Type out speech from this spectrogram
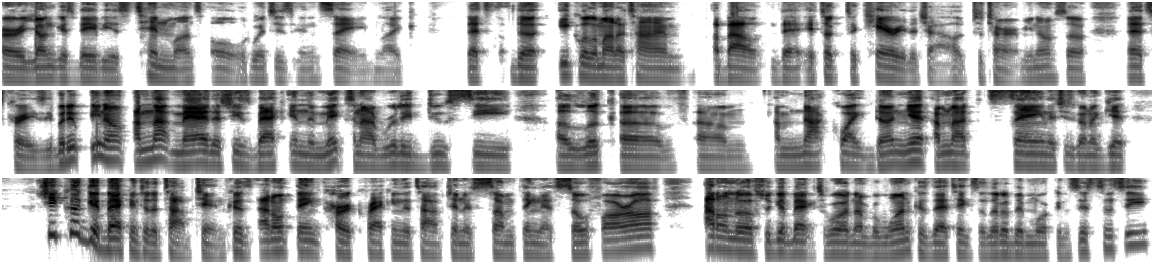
her youngest baby is ten months old, which is insane. Like that's the equal amount of time about that it took to carry the child to term. You know, so that's crazy. But it, you know, I'm not mad that she's back in the mix, and I really do see a look of um I'm not quite done yet. I'm not saying that she's going to get she could get back into the top 10 because I don't think her cracking the top 10 is something that's so far off. I don't know if she'll get back to world number one because that takes a little bit more consistency.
